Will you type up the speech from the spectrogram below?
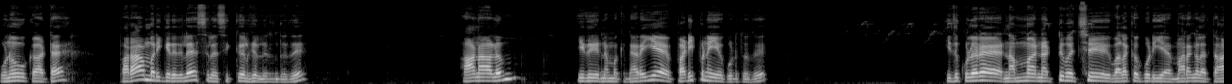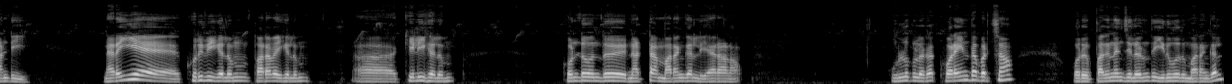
உணவு காட்டை பராமரிக்கிறதுல சில சிக்கல்கள் இருந்தது. ஆனாலும் இது நமக்கு நிறைய படிப்பினையை கொடுத்தது. இதுக்குள்ளர நம்ம நட்டு வச்சு வளர்க்கக்கூடிய மரங்களை தாண்டி நிறைய குருவிகளும் பறவைகளும் கிளிகளும் கொண்டு வந்து நட்ட மரங்கள் ஏராளம். உள்ளுக்குள்ளே குறைந்தபட்சம் ஒரு பதினஞ்சுலேருந்து இருபது மரங்கள்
